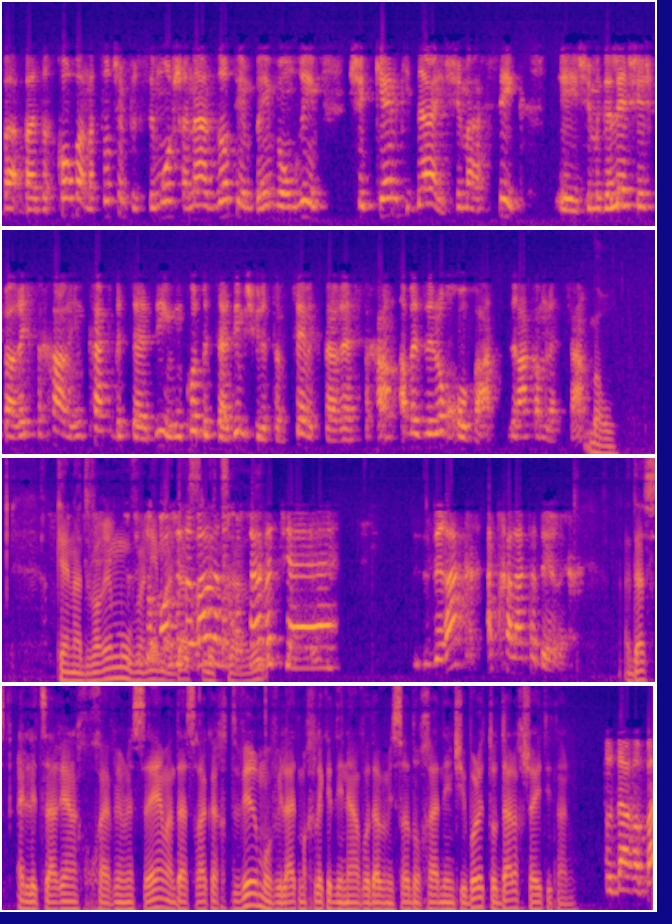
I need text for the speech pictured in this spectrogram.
בזרקור וההמלצות שהם פרסמו השנה הזאת, הם באים ואומרים שכן כדאי שמעסיק אה, שמגלה שיש פערי שכר ינקט בצעדים, ינקוט בצעדים בשביל לצמצם את פערי השכר, אבל זה לא חובה, זה רק המלצה. ברור. כן, הדברים מובנים, הדס לצערי. בסופו של דבר אני חושבת שזה רק התחלת הדרך. הדס, לצערי אנחנו חייבים לסיים. הדס רקדביר מובילה את מחלקת דיני העבודה במשרד עורכי הדין שיבולת, תודה לך שהיית איתנו. תודה רבה.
